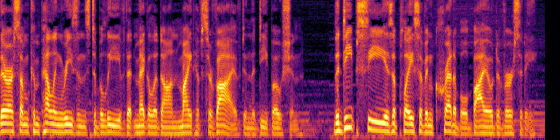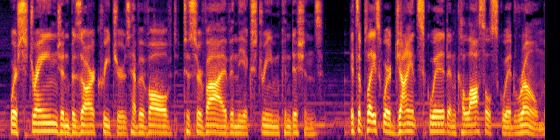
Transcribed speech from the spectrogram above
There are some compelling reasons to believe that Megalodon might have survived in the deep ocean. The deep sea is a place of incredible biodiversity, where strange and bizarre creatures have evolved to survive in the extreme conditions. It's a place where giant squid and colossal squid roam,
